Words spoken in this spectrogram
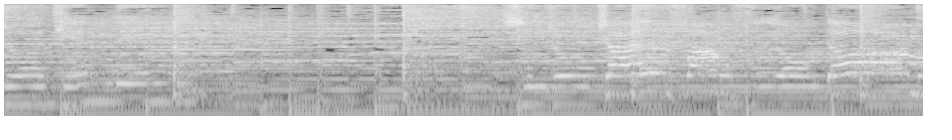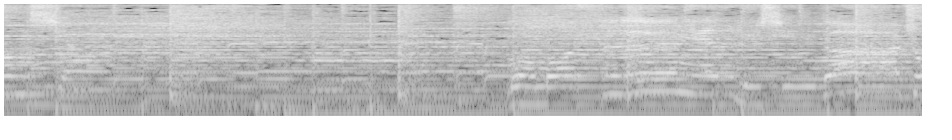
向这天边，心中绽放自由的梦想，默默思念旅行的终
